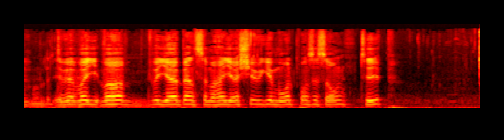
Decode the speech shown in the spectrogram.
Eh, vad, vad, vad, gör Benzema? Han gör 20 mål på en säsong, typ.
